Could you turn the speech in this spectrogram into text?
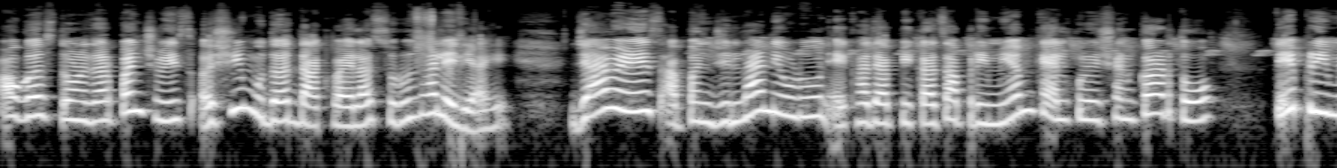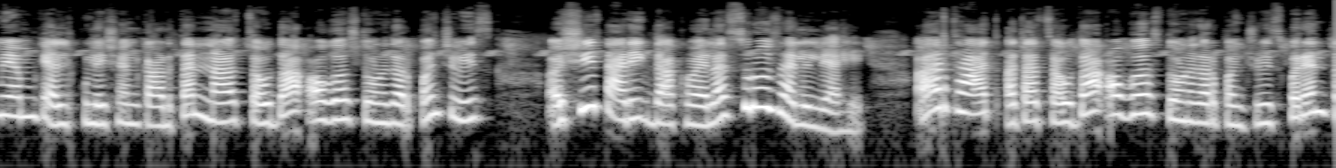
ऑगस्ट दोन हजार पंचवीस अशी मुदत दाखवायला सुरू झालेली आहे. ज्यावेळेस आपण जिल्हा निवडून एखाद्या पिकाचा प्रीमियम कॅल्क्युलेशन करतो ते प्रीमियम कॅल्क्युलेशन काढताना चौदा ऑगस्ट दोन हजार पंचवीस अशी तारीख दाखवायला सुरू झालेली आहे. अर्थात आता चौदा ऑगस्ट दोन हजार पंचवीसपर्यंत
